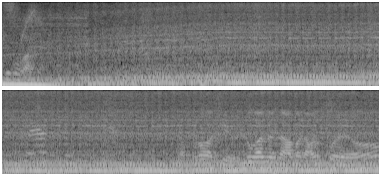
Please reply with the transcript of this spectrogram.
치고 가자. 자, 돌아갈게요. 일로 가면 아마 나올 거예요.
